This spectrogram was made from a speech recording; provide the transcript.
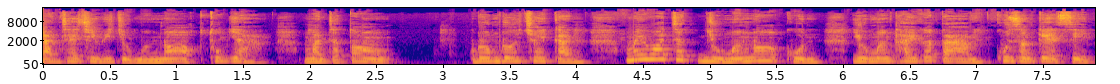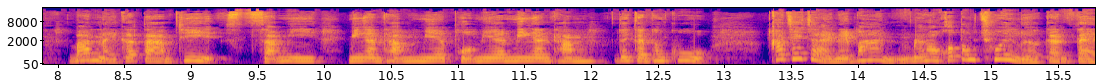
การใช้ชีวิตอยู่เมืองนอกทุกอย่างมันจะต้อง ร่วมด้วยช่วยกัน ไม่ว่าจะอยู่เมืองนอกคุณ อยู่เมืองไทยก็ตาม คุณสังเกตสิ บ้านไหนก็ตามที่สามีมีงานทำเมียผัวเมียมีงานทำด้วยกันทั้งคู่ ค่าใช้จ่ายในบ้านเราก็ต้องช่วยเหลือกันแต่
